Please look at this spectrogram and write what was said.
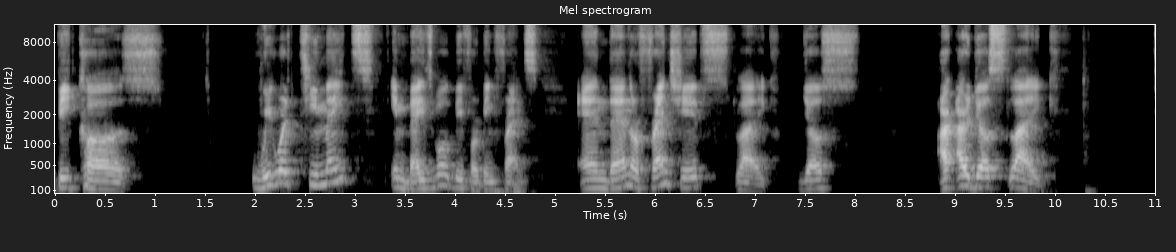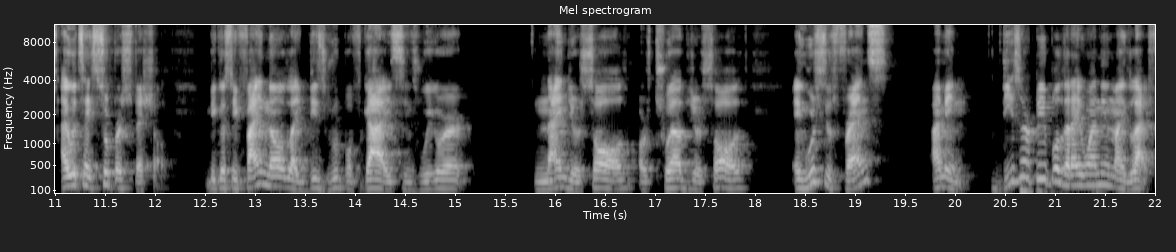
because we were teammates in baseball before being friends and then our friendships like just are, are just like i would say super special because if i know like this group of guys since we were nine years old or 12 years old and we're still friends i mean these are people that i want in my life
